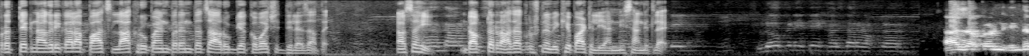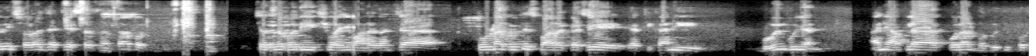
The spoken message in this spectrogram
प्रत्येक नागरिकाला पाच लाख रुपयांपर्यंतचं आरोग्य कवच दिलं जात आहे असंही डॉक्टर राधाकृष्ण विखे पाटील यांनी सांगितलंय. आज आपण हिंदवी स्वराज्याचे संस्थापक छत्रपती शिवाजी महाराजांच्या पूर्णाकृती स्मारकाचे या ठिकाणी भूमिपूजन आणि आपल्या कोलार भगवतीपूर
